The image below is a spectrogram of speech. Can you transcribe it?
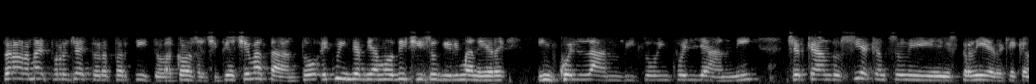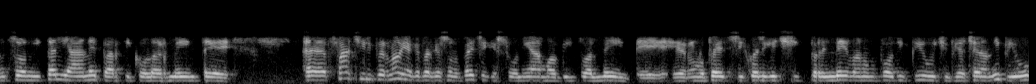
però ormai il progetto era partito, la cosa ci piaceva tanto e quindi abbiamo deciso di rimanere in quell'ambito, in quegli anni, cercando sia canzoni straniere che canzoni italiane particolarmente eh, facili per noi anche perché sono pezzi che suoniamo abitualmente, erano pezzi quelli che ci prendevano un po' di più, ci piacevano di più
